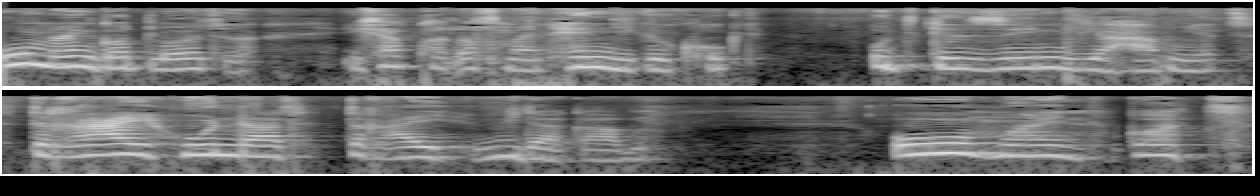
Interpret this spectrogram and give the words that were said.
Oh mein Gott, Leute. Ich habe gerade auf mein Handy geguckt und gesehen, wir haben jetzt 303 Wiedergaben. Oh mein Gott.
